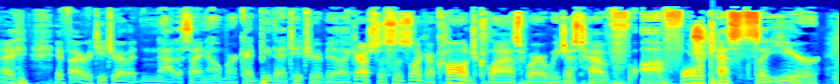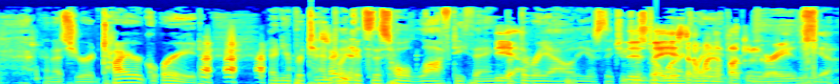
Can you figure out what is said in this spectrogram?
I, if I were a teacher, I would not assign homework. I'd be that teacher who'd be like, "Gosh, this is like a college class where we just have uh, four tests a year, and that's your entire grade." and you pretend like to- it's this whole lofty thing, Yeah. but the reality is that you just don't want just to don't grade. want to fucking grade. Yeah.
